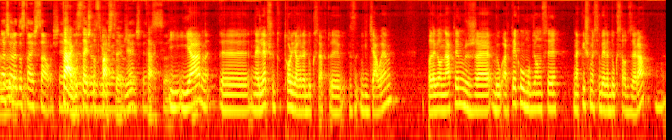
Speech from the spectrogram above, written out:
Znaczy, że- ale dostajesz całość. Nie? Tak, dostajesz to w paczce, nie? użyjesz, więc, Tak. e, I ja y, najlepszy tutorial Reduxa, który widziałem, polegał na tym, że był artykuł mówiący napiszmy sobie Reduxa od zera, mhm.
